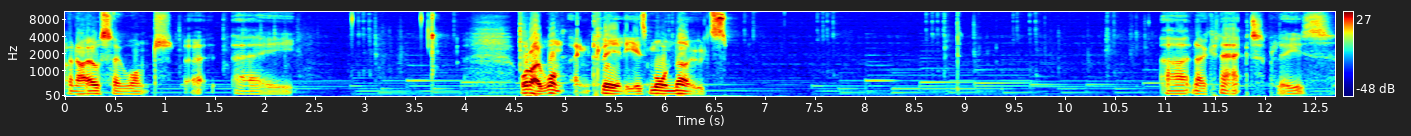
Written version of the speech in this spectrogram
And I also want a, a what I want then clearly is more nodes. Uh, no, connect, please.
